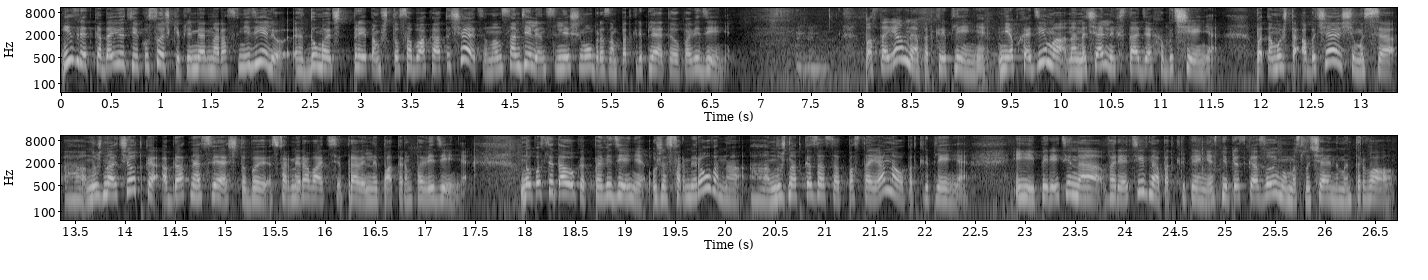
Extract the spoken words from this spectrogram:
Изредка дает ей кусочки примерно раз в неделю, э, думает при этом, что собака отучается, но на самом деле он сильнейшим образом подкрепляет его поведение. Постоянное подкрепление необходимо на начальных стадиях обучения, потому что обучающемуся а, нужна четкая обратная связь, чтобы сформировать правильный паттерн поведения. Но после того, как поведение уже сформировано, а, нужно отказаться от постоянного подкрепления и перейти на вариативное подкрепление с непредсказуемым и случайным интервалом.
